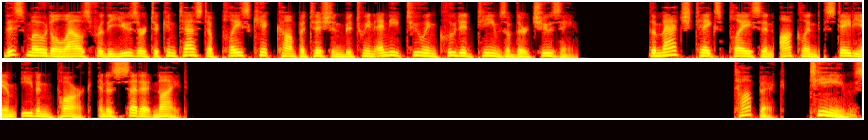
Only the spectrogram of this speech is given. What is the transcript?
This mode allows for the user to contest a place kick competition between any two included teams of their choosing. The match takes place in Auckland Stadium Eden Park, and is set at night. Teams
